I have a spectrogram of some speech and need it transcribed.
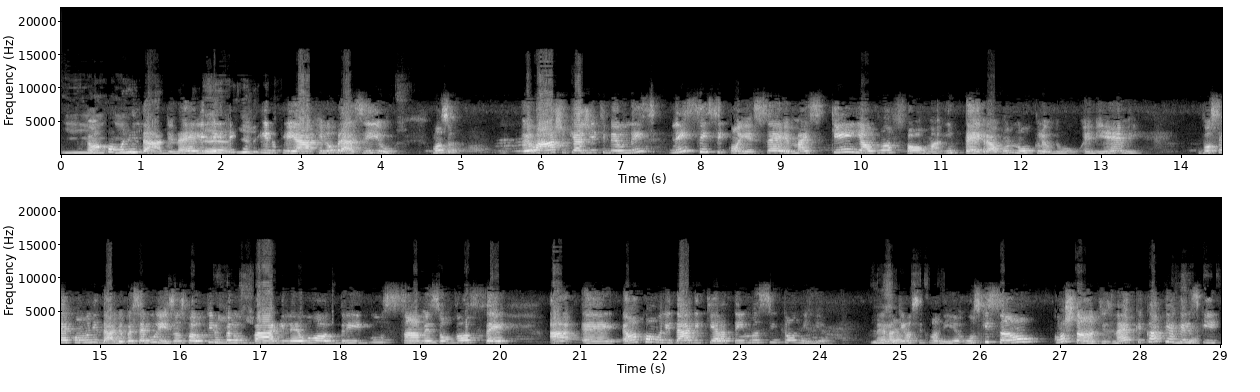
e, é uma comunidade, e, né? Ele, ele tem conseguido ele... criar aqui no Brasil. Moço, eu acho que a gente meio nem, nem sem se conhecer, mas quem de alguma forma integra algum núcleo do MM você é comunidade, eu percebo isso. Eu tiro isso. pelo Wagner, o Rodrigo, o Samerson, você. A, é, é uma comunidade que ela tem uma sintonia. Né? Ela tem uma sintonia. Os que são constantes, né? Porque, claro, tem aqueles Exato. que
